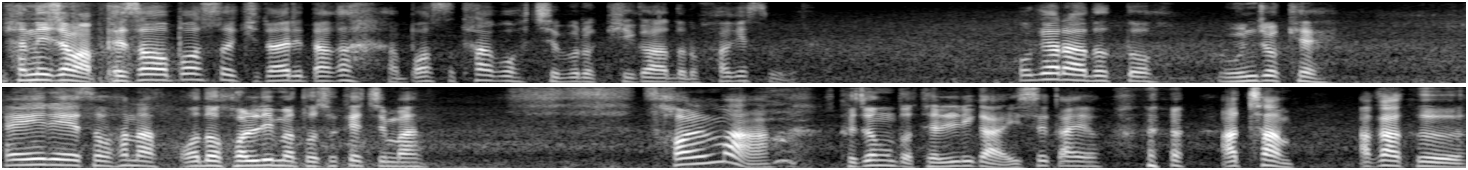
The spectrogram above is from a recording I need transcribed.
편의점 앞에서 버스 기다리다가 버스 타고 집으로 귀가하도록 하겠습니다. 혹여라도 또 운 좋게 헤이리에서 하나 얻어 걸리면 더 좋겠지만 설마 그 정도 될 리가 있을까요? 아참 아까 그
